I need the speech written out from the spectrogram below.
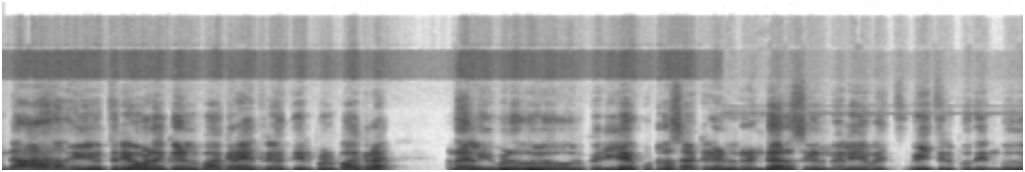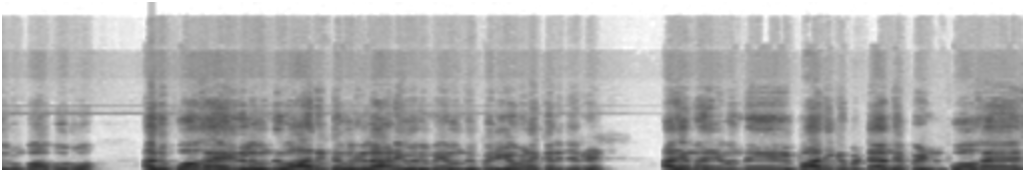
நான் எத்தனையோ வழக்குகள் பார்க்குறேன் எத்தனையோ தீர்ப்புகள் பார்க்குறேன். ஆனால் இவ்வளவு ஒரு பெரிய குற்றச்சாட்டுகள் ரெண்டு அரசுகள் மேலேயும் வைத்- வைத்திருப்பது என்பது ரொம்ப அபூர்வம். அது போக இதுல வந்து வாதிட்டவர்கள் அனைவருமே வந்து பெரிய வழக்கறிஞர்கள். அதே மாதிரி வந்து பாதிக்கப்பட்ட அந்த பெண் போக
